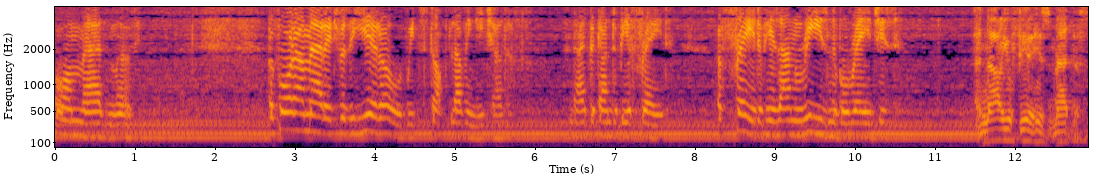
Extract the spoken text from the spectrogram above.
Poor mad Mervyn. Before our marriage was a year old, we'd stopped loving each other. And I'd begun to be afraid. Afraid of his unreasonable rages. And now you fear his madness.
